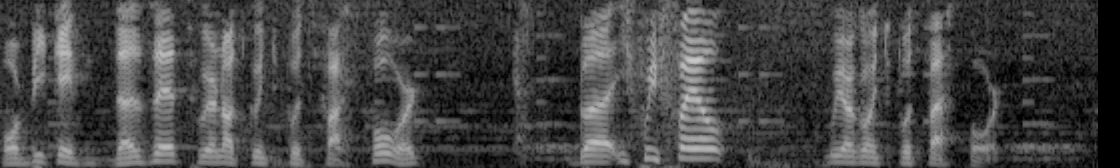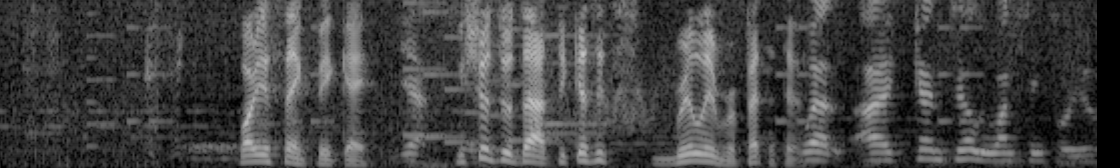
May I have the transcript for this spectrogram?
or BK does it, we're not going to put fast forward. But if we fail, we are going to put fast forward. What do you think, BK? Yes. We should do that because it's really repetitive. Well, I can tell you one thing for you.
